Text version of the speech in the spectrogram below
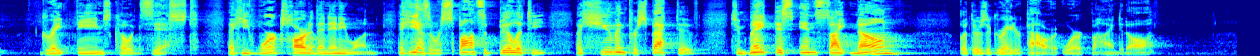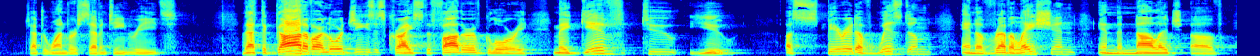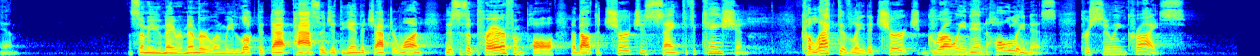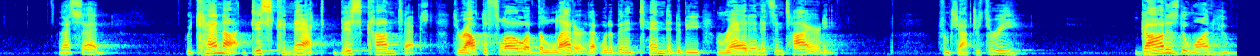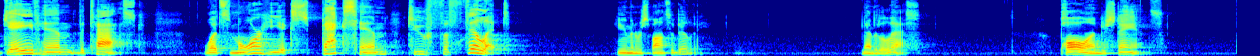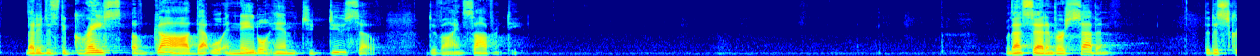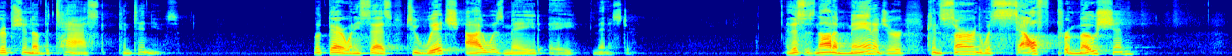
great themes coexist. That he works harder than anyone, that he has a responsibility, a human perspective to make this insight known, but there's a greater power at work behind it all. Chapter 1, verse 17 reads That the God of our Lord Jesus Christ, the Father of glory, may give to you a spirit of wisdom and of revelation in the knowledge of Him. Some of you may remember when we looked at that passage at the end of chapter 1, this is a prayer from Paul about the church's sanctification. Collectively, the church growing in holiness, pursuing Christ. That said, we cannot disconnect this context throughout the flow of the letter that would have been intended to be read in its entirety from chapter 3. God is the one who gave him the task. What's more, he expects him to fulfill it. Human responsibility. Nevertheless, Paul understands that it is the grace of God that will enable him to do so. Divine sovereignty. With that said, in verse 7, the description of the task continues. Look there when he says, To which I was made a minister. And this is not a manager concerned with self promotion.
